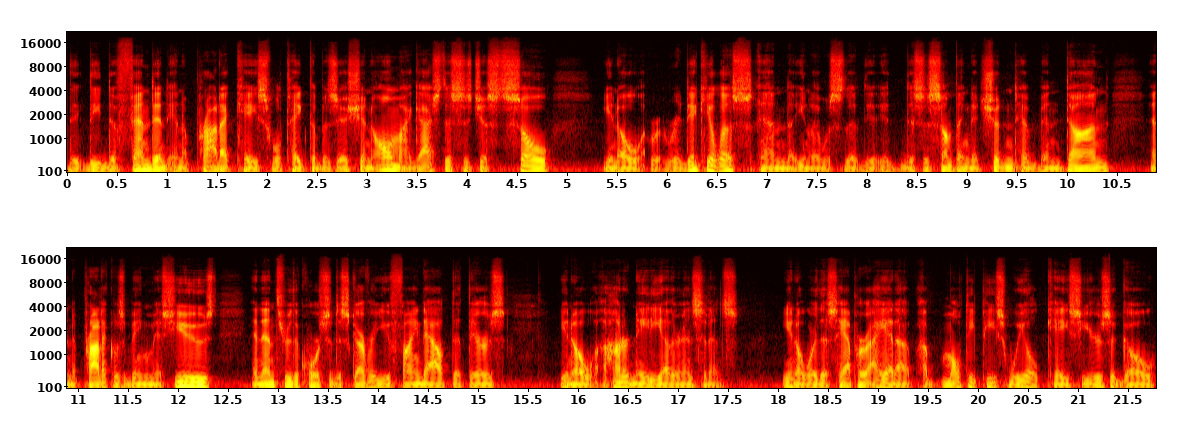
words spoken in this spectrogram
the, the defendant in a product case will take the position, oh my gosh, this is just so, you know, r- ridiculous, and you know, it was the, it, this is something that shouldn't have been done, and the product was being misused. And then through the course of discovery, you find out that there's, you know, 180 other incidents, you know, where this happened. I had a, a multi-piece wheel case years ago.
